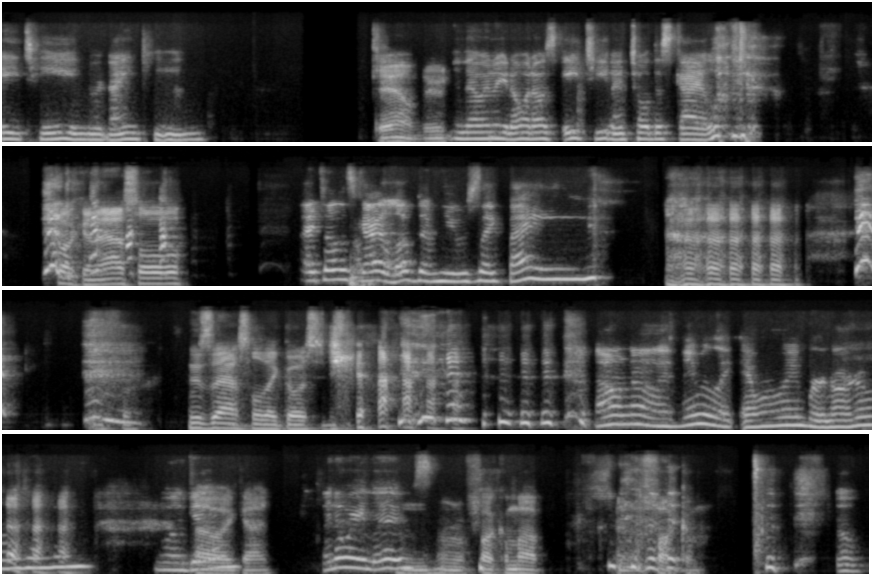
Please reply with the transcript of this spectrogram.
18 or 19. Damn, dude. You know, and you know, when I was 18, I told this guy I loved him. Fucking asshole. I told this guy I loved him. He was like, bye. Who's the asshole that goes to jail? I don't know. His name was like Emily Bernardo or something. You wanna get oh my god. I know where he lives. Mm, I'm gonna fuck him up. I'm gonna fuck him. Oh.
